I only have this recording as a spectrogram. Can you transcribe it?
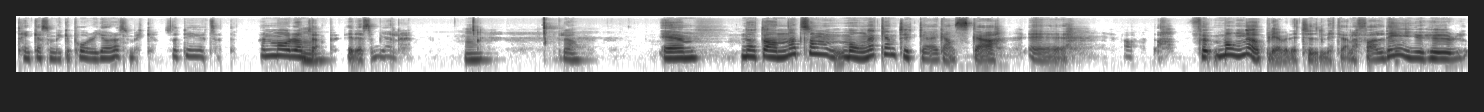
tänka så mycket på det och göra så mycket. Så det är ett sätt. Men morgontemp mm. är det som gäller. Mm. Bra. Eh, något annat som många kan tycka är ganska eh, för många upplever det tydligt i alla fall, det är ju hur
